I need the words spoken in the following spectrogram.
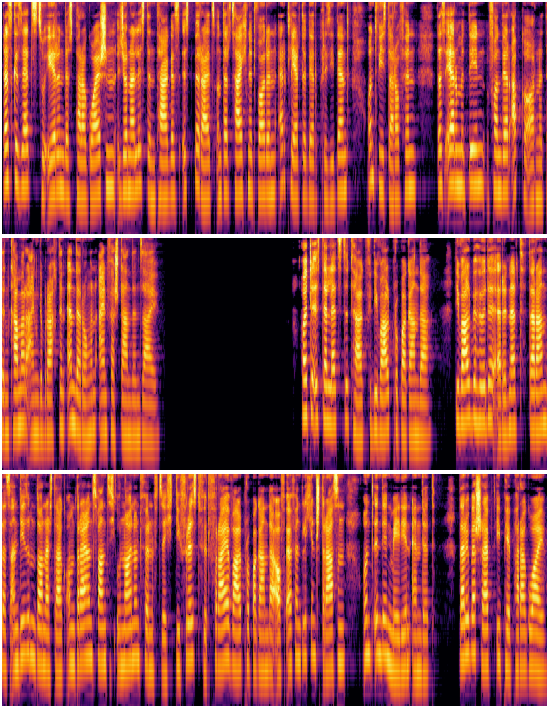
Das Gesetz zu Ehren des paraguayischen Journalistentages ist bereits unterzeichnet worden, erklärte der Präsident und wies darauf hin, dass er mit den von der Abgeordnetenkammer eingebrachten Änderungen einverstanden sei. Heute ist der letzte Tag für die Wahlpropaganda. Die Wahlbehörde erinnert daran, dass an diesem Donnerstag um 23.59 Uhr die Frist für freie Wahlpropaganda auf öffentlichen Straßen und in den Medien endet. Darüber schreibt IP Paraguay.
